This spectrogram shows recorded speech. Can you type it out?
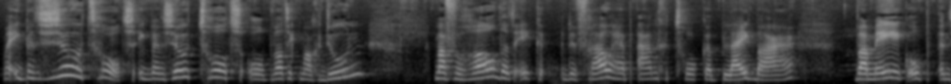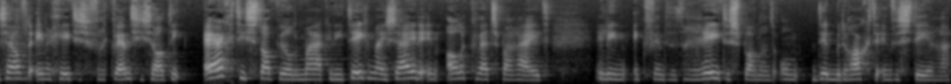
maar ik ben zo trots. Ik ben zo trots op wat ik mag doen. Maar vooral dat ik de vrouw heb aangetrokken, blijkbaar, waarmee ik op eenzelfde energetische frequentie zat, die echt die stap wilde maken, die tegen mij zeiden in alle kwetsbaarheid: Eline, ik vind het rete spannend om dit bedrag te investeren,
